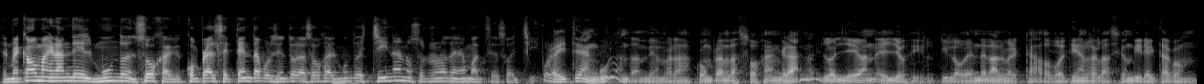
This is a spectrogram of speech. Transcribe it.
El mercado más grande del mundo en soja, que compra el 70% de la soja del mundo, es China. Nosotros no tenemos acceso a China. Por ahí triangulan también, ¿verdad? Compran la soja en grano y lo llevan ellos y, lo venden al mercado, porque tienen relación directa con,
